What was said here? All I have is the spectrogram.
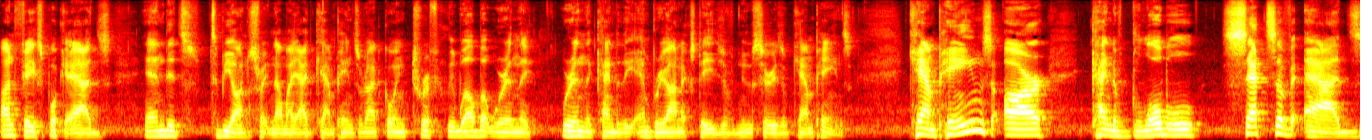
on Facebook ads. And it's, to be honest, right now my ad campaigns are not going terrifically well, but we're in the we're in the kind of the embryonic stage of a new series of campaigns. Campaigns are kind of global sets of ads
